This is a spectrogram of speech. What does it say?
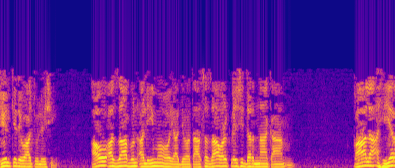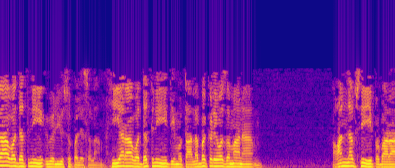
جیل کې دی واچولې شي او عذاب علیم یا دیو تا سزا ورکړې شي درناکا قال هیرا ودتنی ویل یوسف علی السلام هیرا ودتنی دی مطالبه کړي و زمانہ عن نفسي په بارا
